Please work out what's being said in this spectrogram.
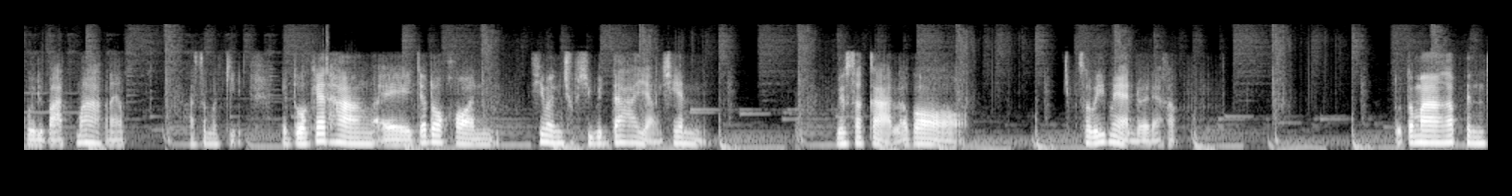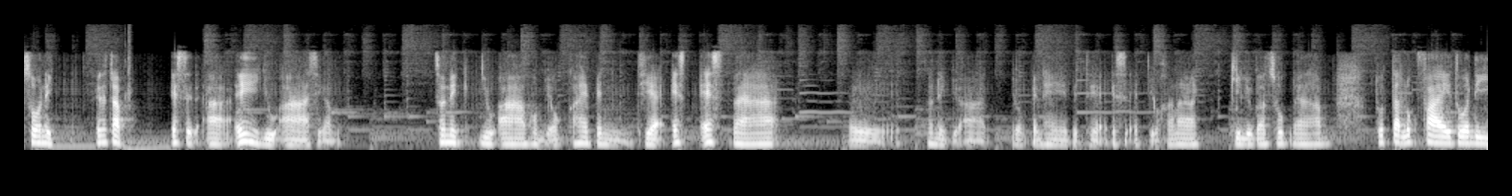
กุลิบาสมากนะครับอาสมากิเป็นตัวแก้ทางไอ้เจ้าตัวละครที่มันชุบชีวิตได้อย่างเช่น มลสกาดแล้วก็สวิตแมนด้วยนะครับ ตัวต่อมาครับเป็นโซนิกระดับ SR เอ้ย UR สิครับโซนิก UR ผมยกให้เป็นเทีย SS นะฮะ เออโซนิก UR ยกเป็นให้เป็นเทีย SS อยู่ข้างหน้า กิลิวกันซุปนะครับ ตัวตัดลูกไฟตัวดี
